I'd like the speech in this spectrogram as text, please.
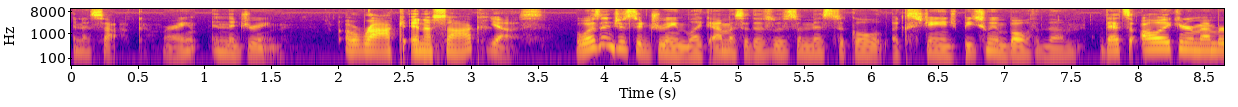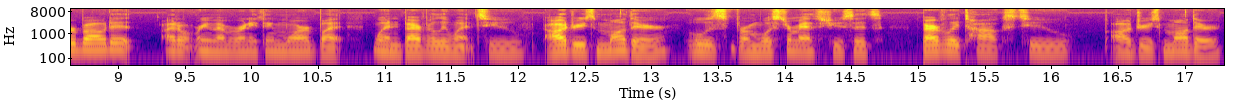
and a sock, right? In the dream. A rock and a sock. Yes. It wasn't just a dream. Like Emma said, this was a mystical exchange between both of them. That's all I can remember about it. I don't remember anything more. But when Beverly went to Audrey's mother, who was from Worcester, Massachusetts, Beverly talks to Audrey's mother,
